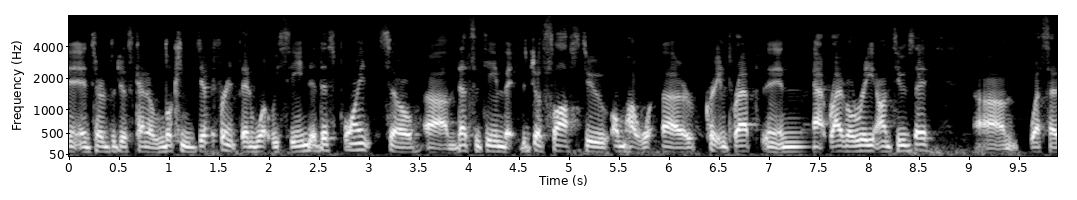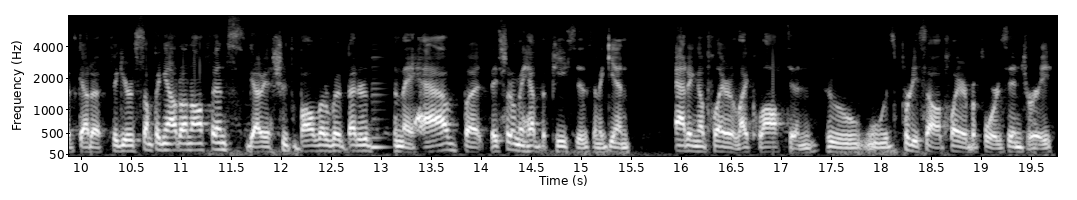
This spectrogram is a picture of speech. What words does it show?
in terms of just kind of looking different than what we've seen to this point. So um, that's a team that just lost to Omaha uh, Creighton Prep in that rivalry on Tuesday. Um, Westside's got to figure something out on offense. Got to shoot the ball a little bit better than they have, but they certainly have the pieces. And again, adding a player like Lofton, who was a pretty solid player before his injury,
